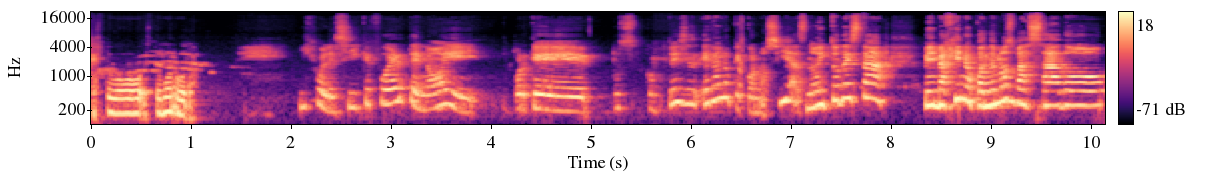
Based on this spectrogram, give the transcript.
estuvo, estuvo ruda. Híjole, sí, qué fuerte, ¿no? Y porque, pues, como tú dices, era lo que conocías, ¿no? Y toda esta, me imagino, cuando hemos basado,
